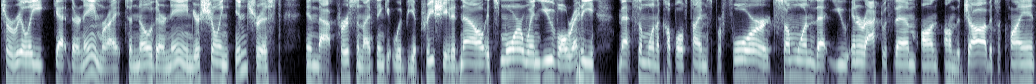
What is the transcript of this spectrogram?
to really get their name right, to know their name. You're showing interest in that person, I think it would be appreciated. Now, it's more when you've already met someone a couple of times before, it's someone that you interact with them on, on the job, it's a client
